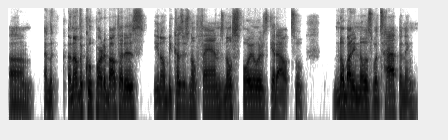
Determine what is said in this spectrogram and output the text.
Um, and the, another cool part about that is, you know, because there's no fans, no spoilers get out. So nobody knows what's happening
